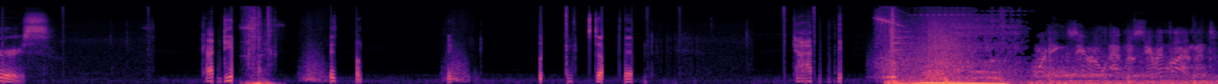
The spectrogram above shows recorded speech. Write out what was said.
Motherfuckers. God damn. Stuff in. God Warning, zero atmosphere environment.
